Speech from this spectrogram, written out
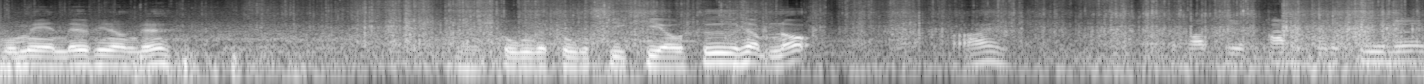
บ่แม่นเด้อพี่น้องเด้อถุงกระถุงสีเขียวคือครับเนาะไป พอเก็บพันคนคืนเลย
